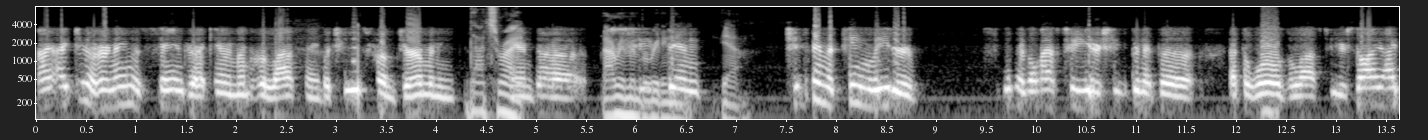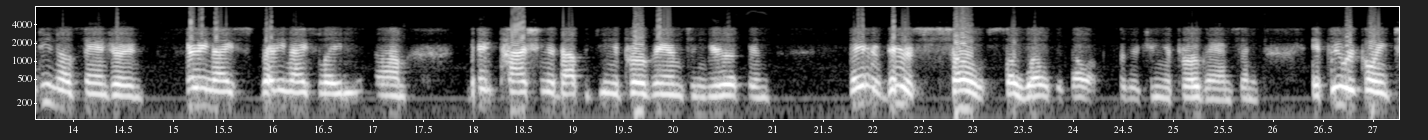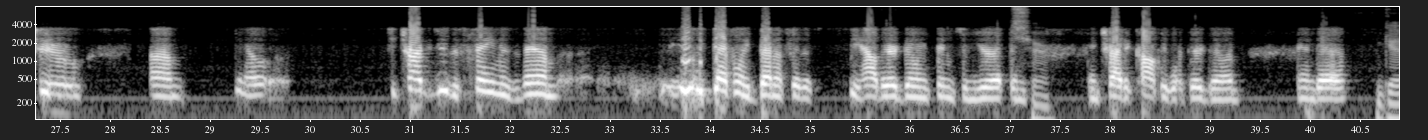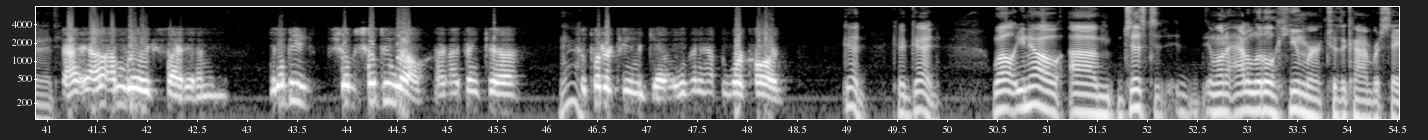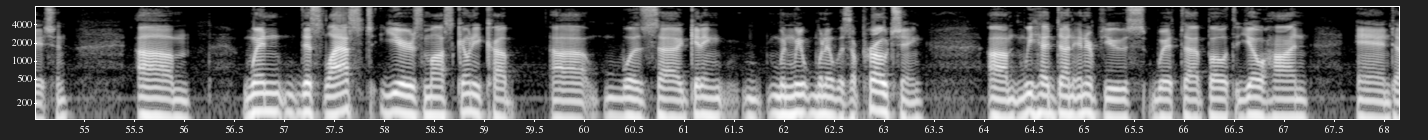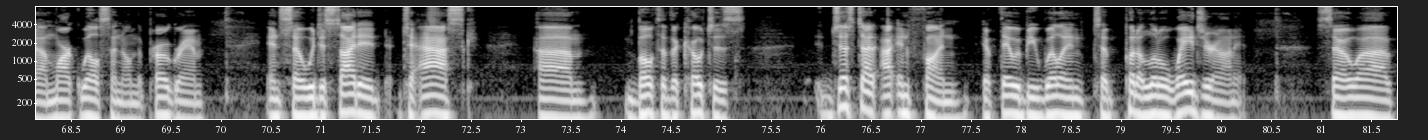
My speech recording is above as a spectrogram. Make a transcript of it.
I, I do. Her name is Sandra. I can't remember her last name, but she is from Germany. That's right. And uh, I remember reading been, that. Yeah. she's been the team leader in the last two years. She's been at the at the Worlds the last two years. So I, I do know Sandra, and very nice, very nice lady. Um, very passionate about the junior programs in Europe, and they're they're so so well developed for their junior programs. And if we were going to, um, you know, to try to do the same as them, it would definitely benefit us to see how they're doing things in Europe and Sure. and try to copy what they're doing. And uh, Good. I, I'm really excited. I mean, it'll be she'll she'll do well, and I think uh, Yeah. to put her team together, we're going to have to work hard. Good, good, good. Well, you know, um, just I want to add a little humor to the conversation. Um, when this last year's Mosconi Cup uh, was uh, getting, when we when it was approaching, um, we had done interviews with uh, both Johan and uh, Mark Wilson on the program, and so we decided to ask um, both of the coaches just uh, in fun if they would be willing to put a little wager on it. So uh,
